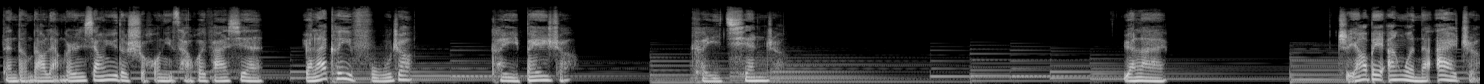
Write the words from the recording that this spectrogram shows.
但等到两个人相遇的时候，你才会发现，原来可以扶着，可以背着，可以牵着。原来。只要被安稳的爱着，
